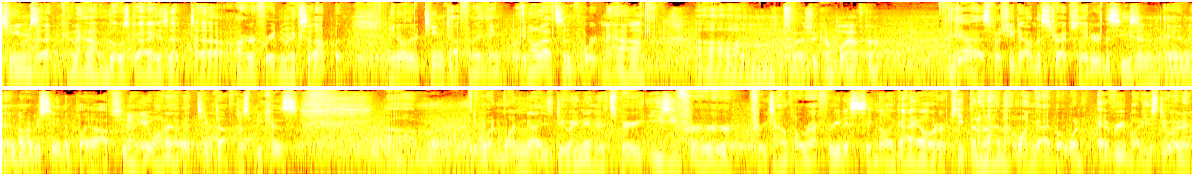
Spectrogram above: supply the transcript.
teams that kind of have those guys that uh, aren't afraid to mix it up, but you know they're team tough, and I think you know that's important to have. Um, Especially come playoff time. Yeah, especially down the stretch later in the season, and, and obviously in the playoffs. You know, you want to have that team toughness because um, when one guy's doing it, it's very easy for, for example, a referee to single a guy out or keep an eye on that one guy. But when everybody's doing it,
